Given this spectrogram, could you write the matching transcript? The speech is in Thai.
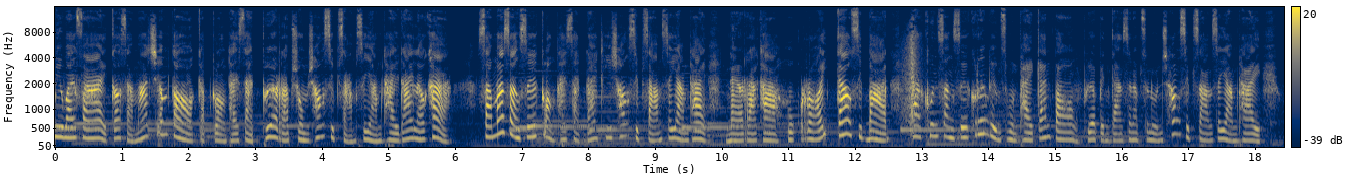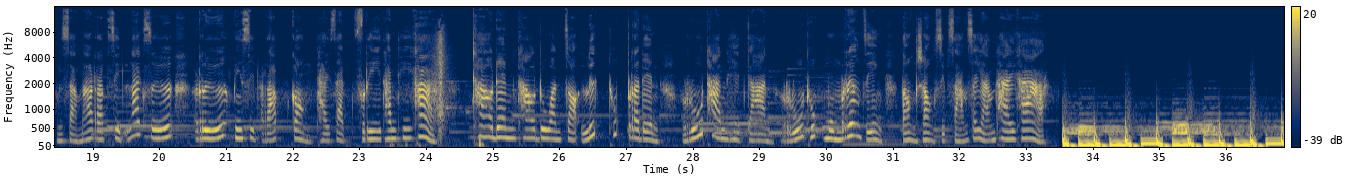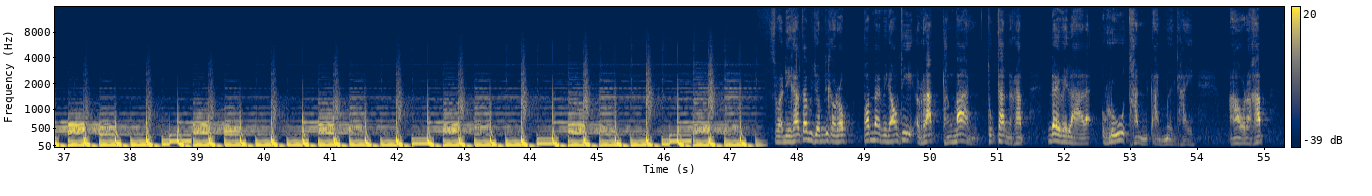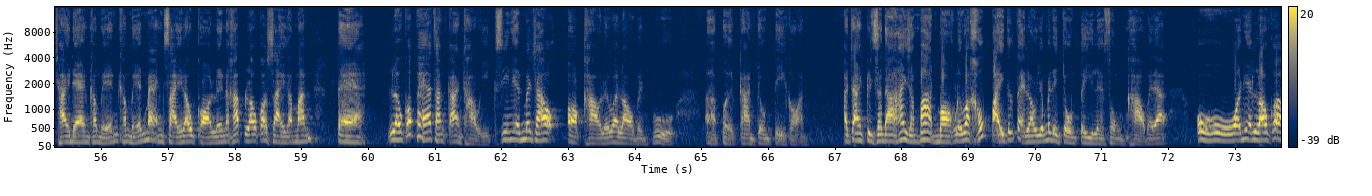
มี Wi-Fi ก็สามารถเชื่อมต่อกับกล่องไทยสัตว์เพื่อรับชมช่อง 13 สยามไทยได้แล้วค่ะ สามารถสั่งซื้อกล่องไทยสัตว์ได้ที่ช่อง 13 สยามไทย ในราคา 690 บาท หากคุณสั่งซื้อเครื่องดื่มสมุนไพรก้านตอง เพื่อเป็นการสนับสนุนช่อง 13 สยามไทย คุณสามารถรับสิทธิ์แลกซื้อ หรือมีสิทธิ์รับกล่องไทยสัตว์ฟรีทันทีค่ะ ข่าวเด่นข่าวด่วนเจาะลึกทุกประเด็น รู้ทันเหตุการณ์ รู้ทุกมุมเรื่องจริง ต้องช่อง 13 สยามไทยค่ะสวัสดีครับท่านผู้ชมที่เคารพพ่อแม่พี่น้องที่รักทางบ้านทุกท่านนะครับ ได้เวลาและรู้ทันการเมืองไทย เอาละครับ ชายแดนเขมรเขมรแม่งใส่เราก่อนเลยนะครับ เราก็ใส่กับมัน แต่เราก็แพ้ทางการข่าวอีกซีเนียนเมื่อเช้าออกข่าวเลยว่าเราเป็นผู้เปิดการโจมตีก่อน อาจารย์กฤษดาให้สัมภาษณ์บอกเลยว่าเขาไปตั้งแต่เรายังไม่ได้โจมตีเลยส่งข่าวไปแล้ว โอ้โหเนี่ยเราก็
